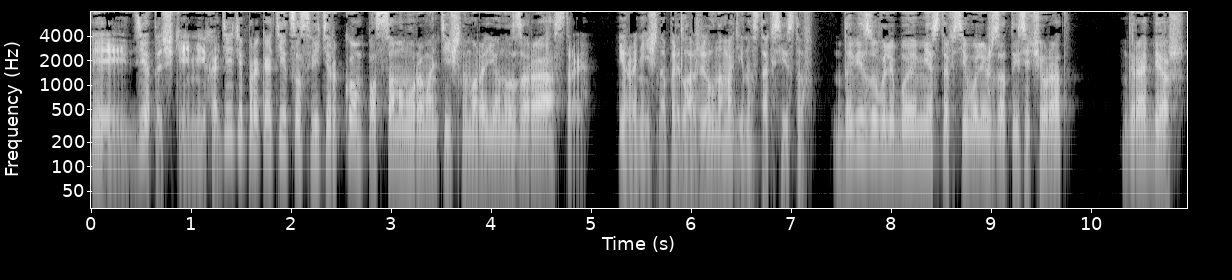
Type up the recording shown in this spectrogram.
«Эй, деточки, не хотите прокатиться с ветерком по самому романтичному району Зараастры?» Иронично предложил нам один из таксистов. «Довезу в любое место всего лишь за тысячу рад». «Грабеж»,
